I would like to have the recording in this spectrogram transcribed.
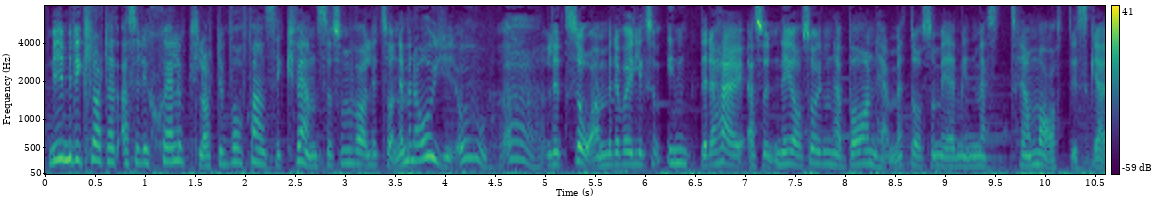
Nej, men det är klart att, alltså det är självklart, det var fan sekvenser som var lite så, nej men oj, oh, ah, lite så. Men det var ju liksom inte det här, alltså när jag såg den här barnhemmet då som är min mest traumatiska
